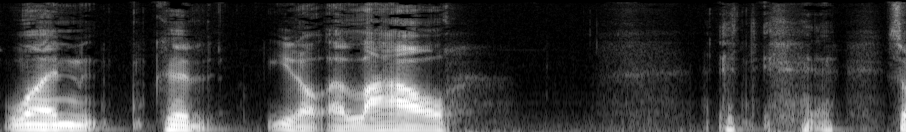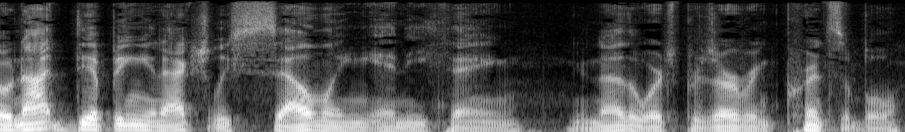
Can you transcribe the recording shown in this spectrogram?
one could, you know, allow. It, so not dipping and actually selling anything. In other words, preserving principal.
